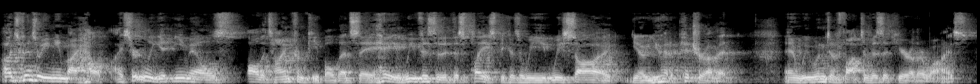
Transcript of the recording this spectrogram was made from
Oh, it depends what you mean by help. I certainly get emails all the time from people that say, "Hey, we visited this place because we we saw you know you had a picture of it, and we wouldn't have thought to visit here otherwise."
